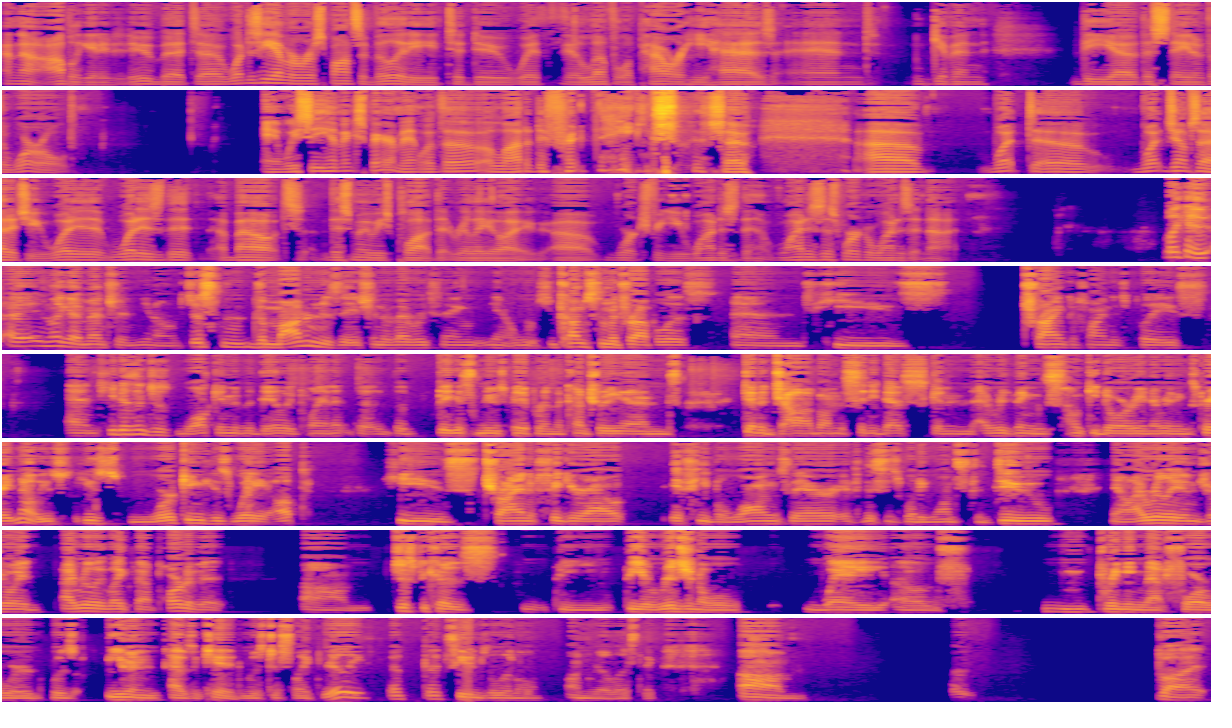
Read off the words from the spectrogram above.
I'm not obligated to do, but uh, what does he have a responsibility to do with the level of power he has, and given the uh, the state of the world. and we see him experiment with a, a lot of different things. so, uh, what uh, what jumps out at you? What is what is it about this movie's plot that really like uh, works for you? Why does the why does this work or why does it not? Like I, I like I mentioned, you know, just the modernization of everything. You know, he comes to Metropolis and he's trying to find his place, and he doesn't just walk into the Daily Planet, the the biggest newspaper in the country, and get a job on the city desk and everything's hunky dory and everything's great. No, he's he's working his way up. He's trying to figure out if he belongs there, if this is what he wants to do. You know, I really enjoyed. I really like that part of it, um, just because the the original way of bringing that forward was even as a kid was just like really that that seems a little unrealistic. Um, but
